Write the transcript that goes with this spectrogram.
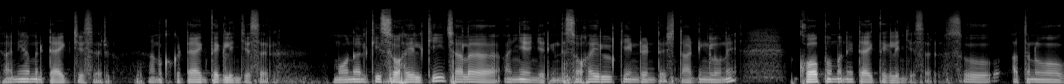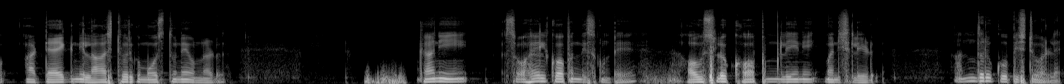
కానీ ఆమెను ట్యాగ్ చేశారు. ఆమెకు ఒక ట్యాగ్ తగిలించేశారు. మోనాల్కి సొహైల్కి చాలా అన్యాయం జరిగింది. సొహైల్కి ఏంటంటే స్టార్టింగ్లోనే కోపం అనే ట్యాగ్ తగిలించేశారు. సో అతను ఆ ట్యాగ్ని లాస్ట్ వరకు మోస్తూనే ఉన్నాడు. కానీ సోహైల్ కోపం తీసుకుంటే హౌస్లో కోపం లేని మనిషి లేడు. అందరూ కోపిష్టి వాళ్ళే.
